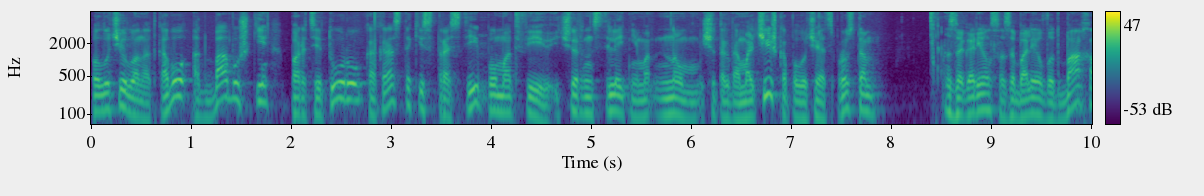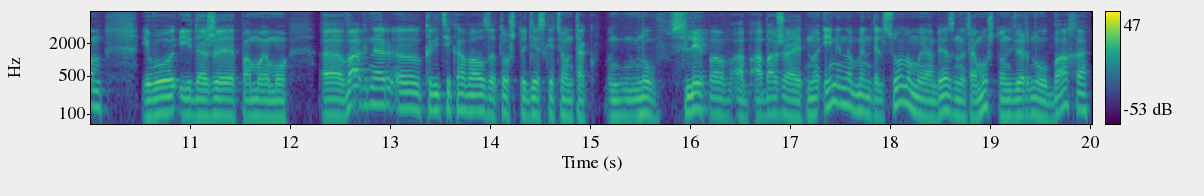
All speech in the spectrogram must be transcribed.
получил он от кого? От бабушки партитуру как раз-таки страстей по Матфею. И 14-летний, ну, еще тогда мальчишка, получается, просто загорелся, заболел вот Бахом, его и даже, по-моему, э, Вагнер э, критиковал за то, что, дескать, он так, ну, слепо обожает, но именно Мендельсону мы обязаны тому, что он вернул Баха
